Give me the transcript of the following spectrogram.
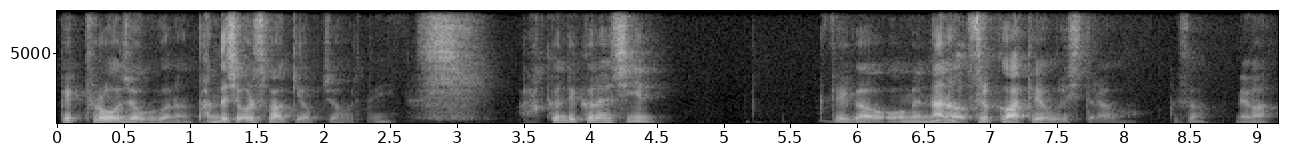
100% 오죠. 그거는 반드시 올 수밖에 없죠. 그랬더니 아 근데 그런 시기 때가 오면 나는 없을 것 같아요. 그러시더라고. 그래서 내가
